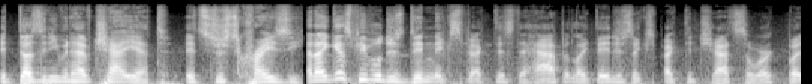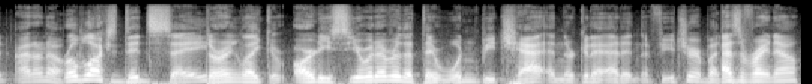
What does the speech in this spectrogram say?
It doesn't even have chat yet. It's just crazy. And I guess people just didn't expect this to happen. Like they just expected chats to work, but I don't know. Roblox did say during like RDC or whatever that there wouldn't be chat and they're going to add it in the future. But as of right now,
